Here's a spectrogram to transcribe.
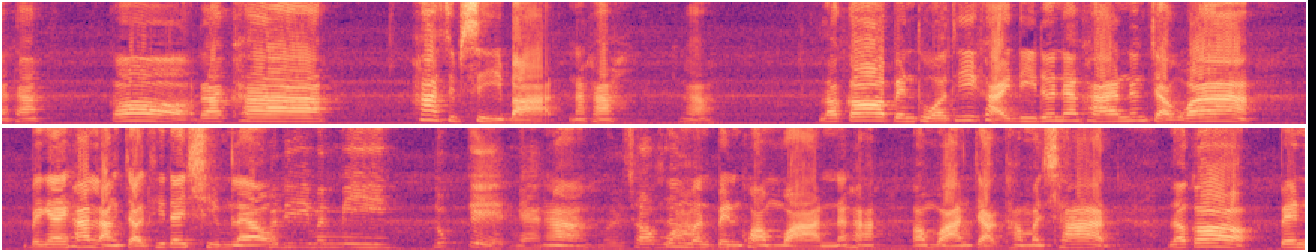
นะคะ ก็ราคา 54 บาทนะคะค่ะแล้วก็เป็นถั่วที่ขายดีด้วยนะคะ เนื่องจากว่าเป็นไงคะหลังจากที่ได้ชิมแล้วพอดีมันมีลูกเกดไงค่ะเลยชอบหซึ่งวานมันเป็นความหวานนะคะ ความหวานจากธรรมชาติ แล้วก็เป็น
